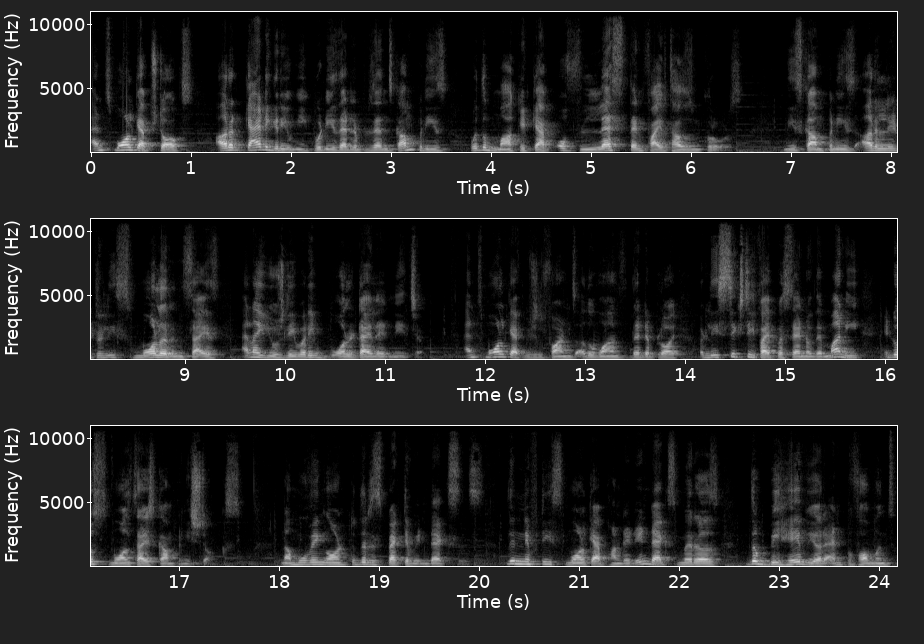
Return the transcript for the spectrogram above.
And small cap stocks are a category of equities that represents companies with a market cap of less than 5,000 crores. These companies are relatively smaller in size and are usually very volatile in nature. And small cap mutual funds are the ones that deploy at least 65% of their money into small sized company stocks. Now moving on to the respective indexes. The Nifty Small Cap 100 Index mirrors the behavior and performance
